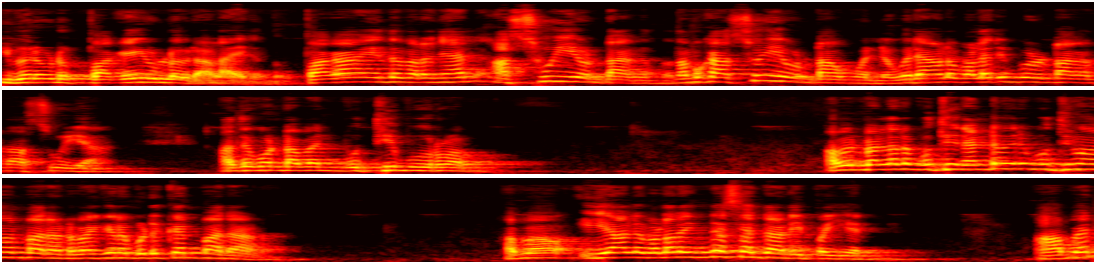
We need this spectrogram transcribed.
ഇവരോട് പകയുള്ള ഒരാളായിരുന്നു. പക എന്ന് പറഞ്ഞാൽ അസൂയ ഉണ്ടാകുന്നു. നമുക്ക് അസൂയ ഉണ്ടാകുമല്ലോ ഒരാൾ വളരുമ്പോൾ ഉണ്ടാകുന്ന അസൂയ. അതുകൊണ്ട് അവൻ ബുദ്ധിപൂർവം അവൻ വളരെ ബുദ്ധി രണ്ടുപേരും ബുദ്ധിമാന്മാരാണ് ഭയങ്കര മിടുക്കന്മാരാണ്. അപ്പോൾ ഇയാൾ വളരെ ഇന്നസെന്റ് ആണ് ഈ പയ്യൻ. അവൻ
